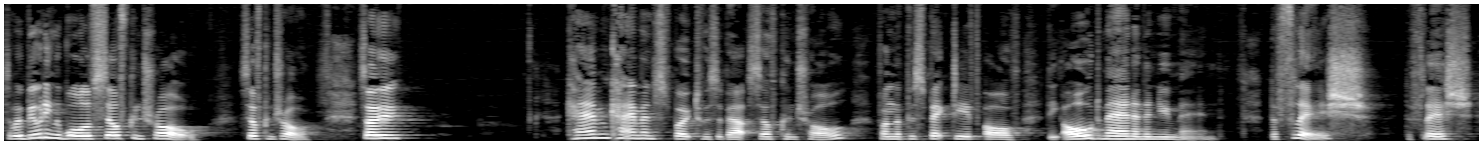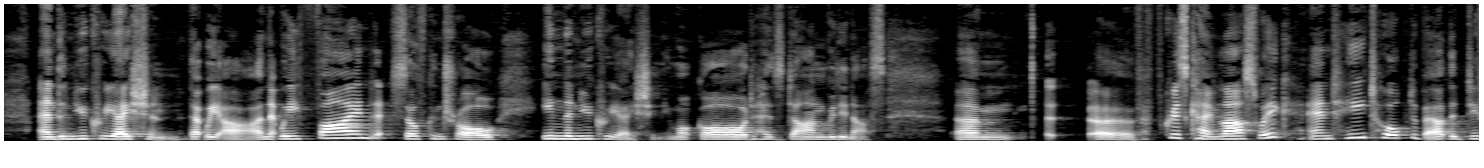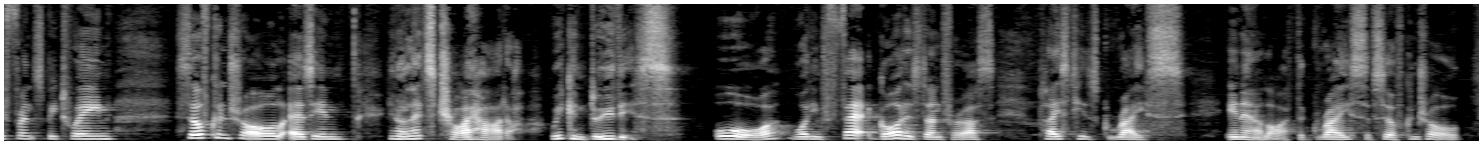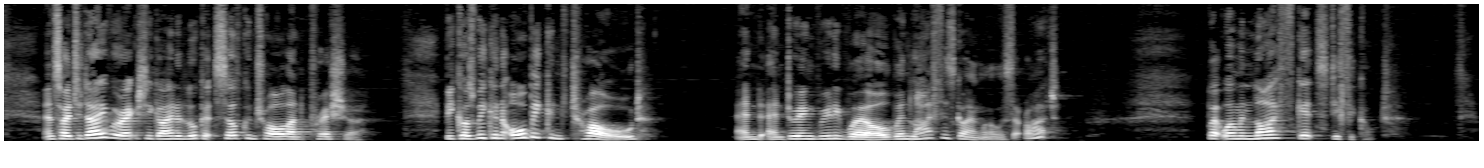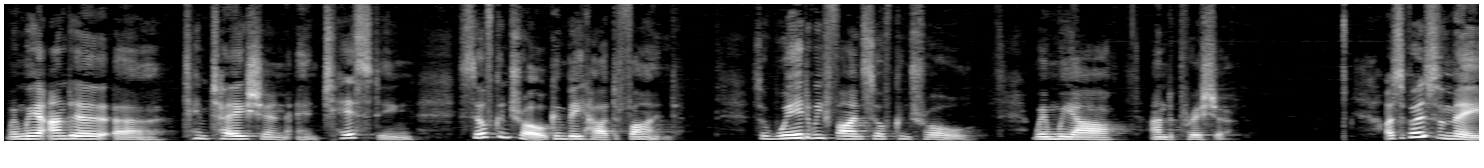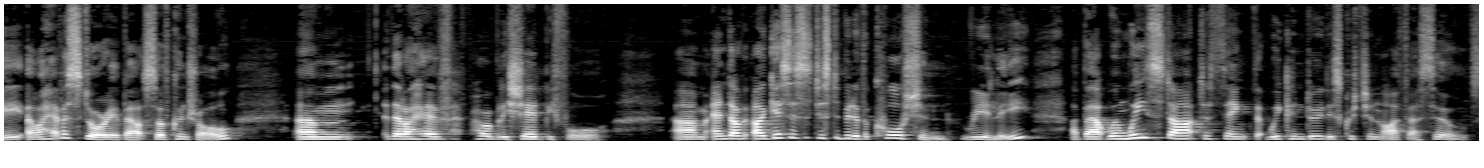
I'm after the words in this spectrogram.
so we're building the wall of self control. Self control. So Cam came and spoke to us about self control from the perspective of the old man and the new man, the flesh, the flesh, and the new creation that we are, and that we find self control in the new creation, in what God has done within us. Um, uh, Chris came last week and he talked about the difference between self control, as in, you know, let's try harder, we can do this, or what in fact God has done for us, placed His grace in our life, the grace of self control. And so today we're actually going to look at self control under pressure because we can all be controlled and, and doing really well when life is going well, is that right? But when life gets difficult, when we're under uh, temptation and testing, self control can be hard to find. So, where do we find self control when we are under pressure? I suppose for me, I have a story about self control um, that I have probably shared before. Um, and I, I guess this is just a bit of a caution, really, about when we start to think that we can do this Christian life ourselves.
